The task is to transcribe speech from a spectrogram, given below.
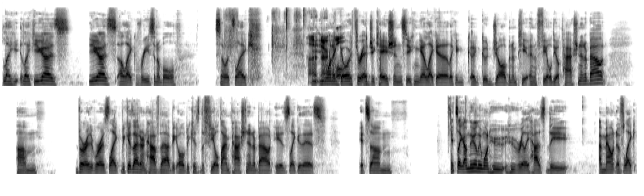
like, like you guys, you guys are like reasonable, so it's like, you, you want to well, go through education so you can get like a like a, a good job in a in a field you're passionate about. Um but whereas like because i don't have that be- or because the field i'm passionate about is like this it's um it's like i'm the only one who who really has the amount of like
